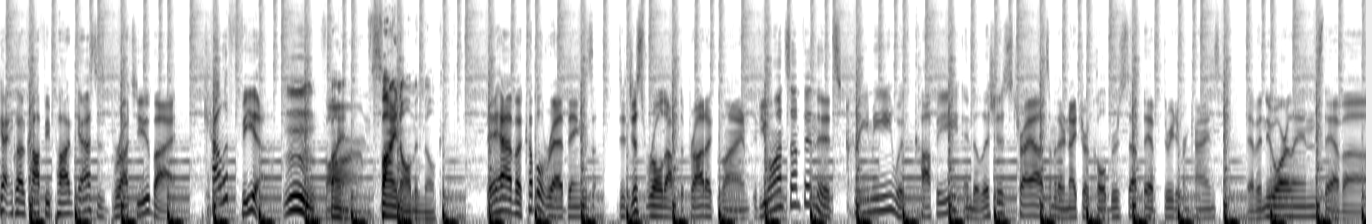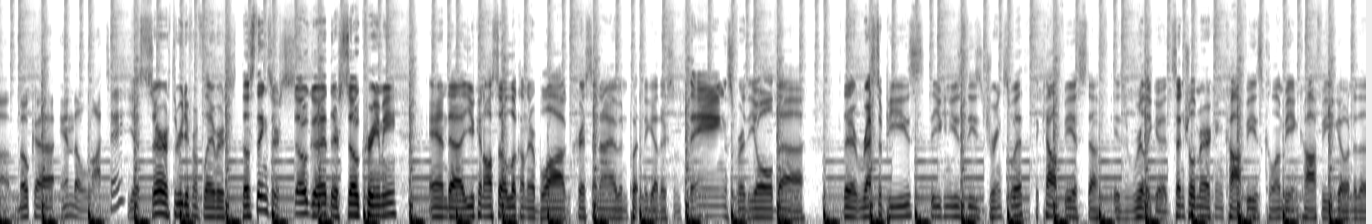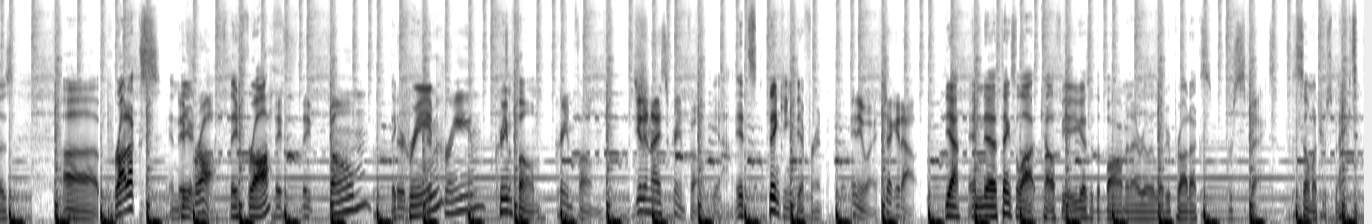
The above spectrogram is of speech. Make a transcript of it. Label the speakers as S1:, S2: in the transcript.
S1: Cat and Cloud Coffee Podcast is brought to you by Califia.
S2: Mmm, fine.
S1: Farms.
S2: Fine almond milk.
S1: They have a couple of rad things that just rolled off the product line. If you want something that's creamy with coffee and delicious, try out some of their nitro cold brew stuff. They have three different kinds. They have a New Orleans, they have a mocha, and a latte.
S2: Yes, sir. Three different flavors. Those things are so good. They're so creamy. And uh, you can also look on their blog. Chris and I have been putting together some things for the old uh, the recipes that you can use these drinks with. The Califia stuff is really good. Central American coffees, Colombian coffee go into those uh, products, and
S1: They froth.
S2: They froth.
S1: They, they foam.
S2: They
S1: They're-
S2: cream?
S1: they're cream.
S2: cream foam.
S1: Cream foam. Get a nice cream foam.
S2: Yeah, it's thinking different.
S1: Anyway, check it out.
S2: Yeah, and uh, thanks a lot, Califia. You guys are the bomb, and I really love your products.
S1: Respect.
S2: So much respect.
